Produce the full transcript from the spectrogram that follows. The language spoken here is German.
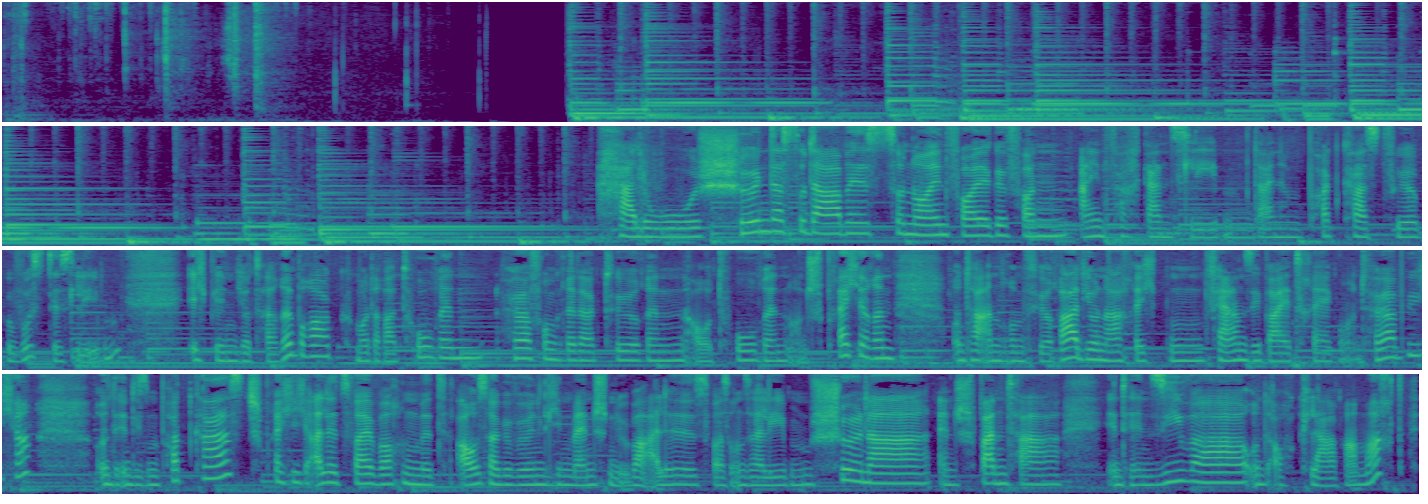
Hallo, schön, dass du da bist zur neuen Folge von Einfach ganz Leben, deinem Podcast für bewusstes Leben. Ich bin Jutta Ribrock, Moderatorin, Hörfunkredakteurin, Autorin und Sprecherin, unter anderem für Radionachrichten, Fernsehbeiträge und Hörbücher. Und in diesem Podcast spreche ich alle zwei Wochen mit außergewöhnlichen Menschen über alles, was unser Leben schöner, entspannter, intensiver und auch klarer macht.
